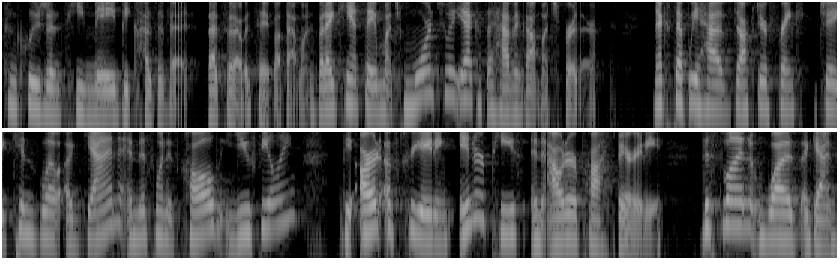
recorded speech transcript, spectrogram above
conclusions he made because of it. That's what I would say about that one. But I can't say much more to it yet because I haven't got much further. Next up, we have Dr. Frank J. Kinslow again, and this one is called Eufeeling The Art of Creating Inner Peace and Outer Prosperity. This one was, again,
